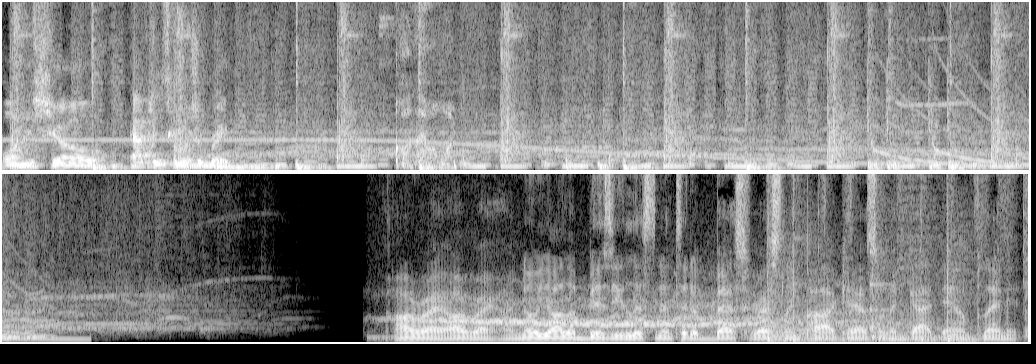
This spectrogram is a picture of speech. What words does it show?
on the show after this commercial break. I know y'all are busy listening to the best wrestling podcast on the goddamn planet,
